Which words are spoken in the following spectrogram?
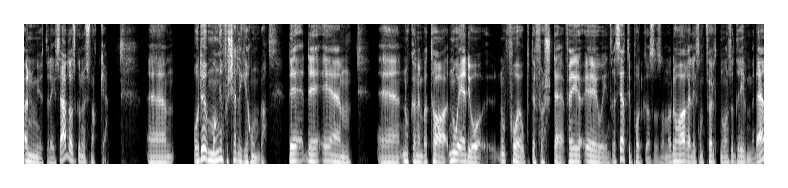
unmute deg selv, og så kan du snakke. Eh, og det er mange forskjellige rom, da. Det, det er eh, Nå kan jeg bare ta Nå er det jo Nå får jeg opp det første, for jeg er jo interessert i podkast og sånn, og da har jeg liksom fulgt noen som driver med det.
